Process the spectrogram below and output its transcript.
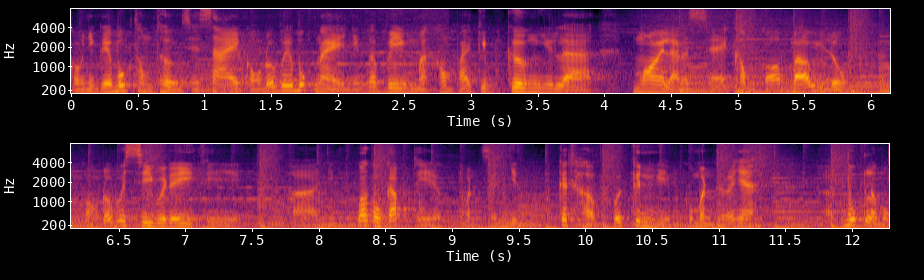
Còn những cây bút thông thường sẽ sai còn đối với bút này những cái viên mà không phải kim cương như là moi là nó sẽ không có báo gì luôn. Còn đối với CVD thì à, những quá cao cấp thì mình sẽ nhìn kết hợp với kinh nghiệm của mình nữa nha. À, bút là một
